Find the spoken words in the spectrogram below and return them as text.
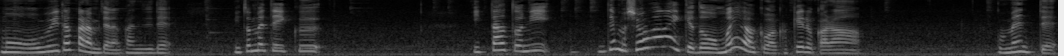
もう大食いだからみたいな感じで認めていく。言った後にでもしょうがないけど迷惑はかけるからごめんって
